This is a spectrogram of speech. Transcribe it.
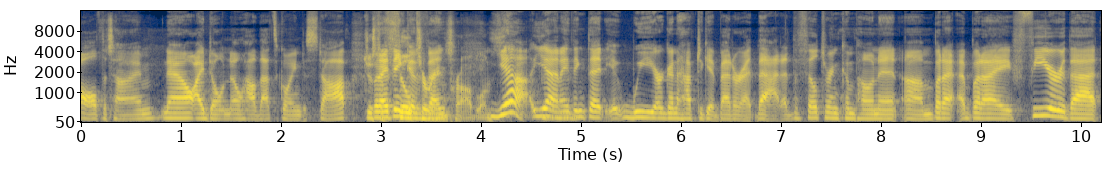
all the time. Now, I don't know how that's going to stop. Just but a I think filtering event- problem. Yeah, yeah, and I think that it, we are going to have to get better at that, at the filtering component. Um, but I, but I fear that.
